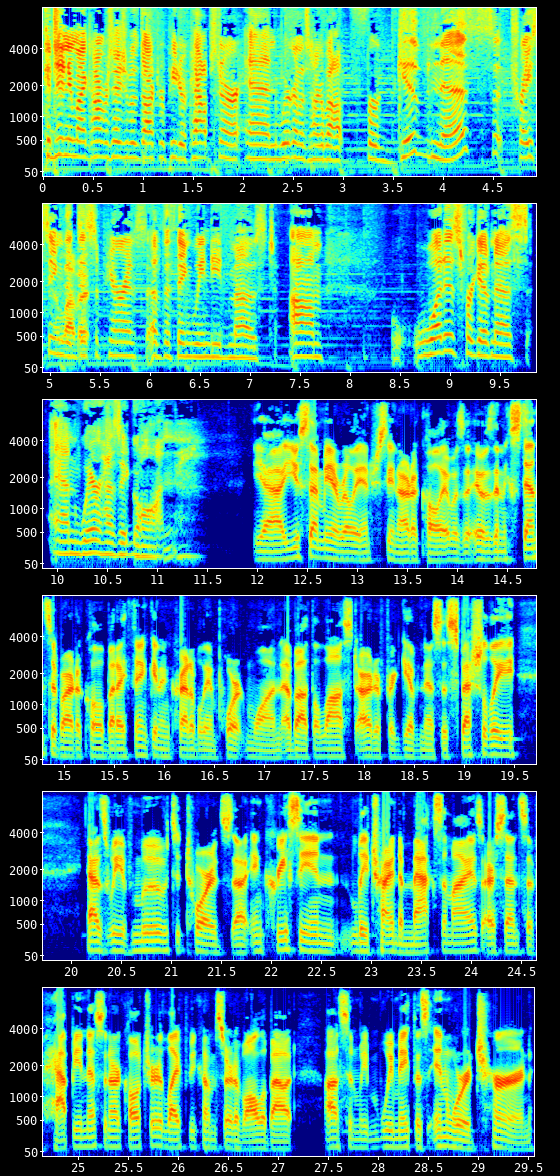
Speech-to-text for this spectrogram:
Continue my conversation with Dr. Peter Kapsner, and we're going to talk about forgiveness, tracing the it. disappearance of the thing we need most. Um, what is forgiveness, and where has it gone? Yeah, you sent me a really interesting article. It was it was an extensive article, but I think an incredibly important one about the lost art of forgiveness, especially as we've moved towards uh, increasingly trying to maximize our sense of happiness in our culture. Life becomes sort of all about us, and we we make this inward turn.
